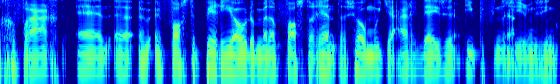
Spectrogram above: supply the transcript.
gevraagd. En een, een vaste periode met een vaste rente. Zo moet je eigenlijk deze type financiering zien.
